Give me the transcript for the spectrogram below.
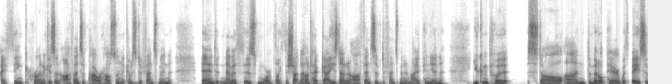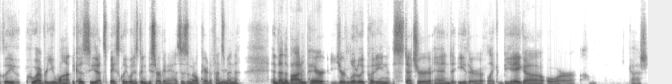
I think Hronek is an offensive powerhouse when it comes to defensemen, and Nemeth is more of like the shutdown type guy. He's not an offensive defenseman, in my opinion. You can put Staal on the middle pair with basically whoever you want because see that's basically what he's going to be serving as is a middle pair mm-hmm. defenseman. Mm-hmm. And then the bottom pair, you're literally putting Stecher and either like Biega or um, gosh,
